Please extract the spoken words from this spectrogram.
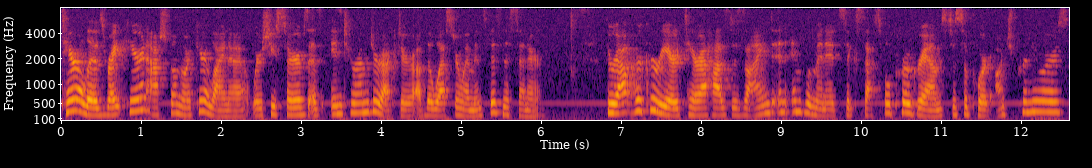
Tara lives right here in Asheville, North Carolina, where she serves as interim director of the Western Women's Business Center. Throughout her career, Tara has designed and implemented successful programs to support entrepreneurs,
